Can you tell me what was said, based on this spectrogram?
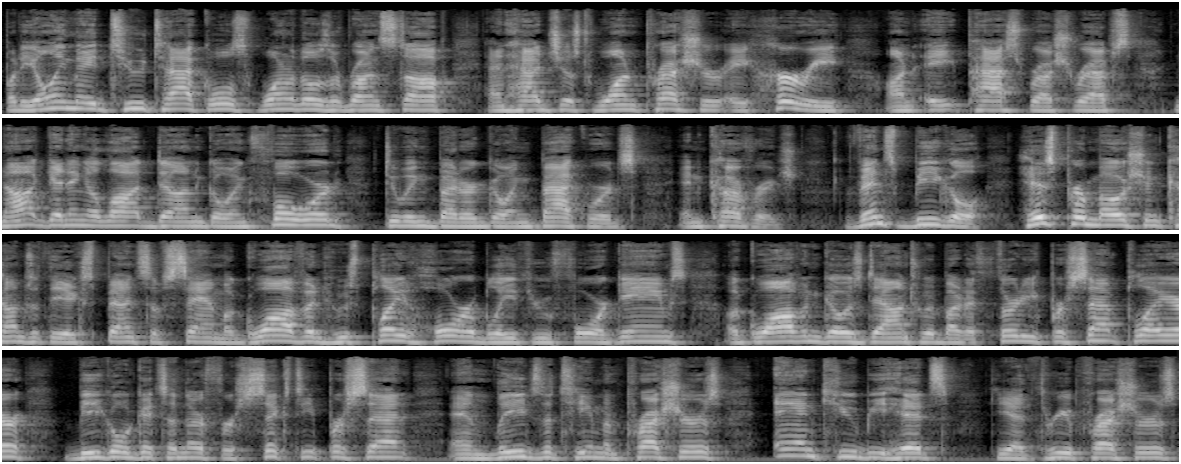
but he only made two tackles, one of those a run stop, and had just one pressure, a hurry, on eight pass rush reps. Not getting a lot done going forward, doing better going backwards in coverage. Vince Biegel, his promotion comes at the expense of Sam Eguavoen, who's played horribly through four games. Eguavoen goes down to about a 30% player. Biegel gets in there for 60% and leads the team in pressures and QB hits. He had three pressures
